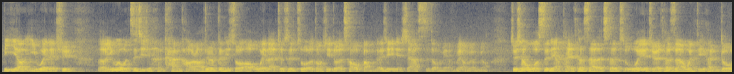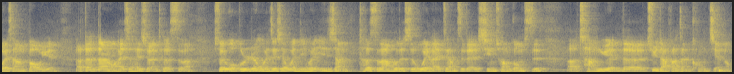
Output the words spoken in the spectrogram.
必要一味的去。呃，因为我自己很看好，然后就会跟你说，哦，未来就是做的东西都是超棒的，而且一点瑕疵都没有，没有，没有，没有。就像我是两台特斯拉的车主，我也觉得特斯拉问题很多，我也常常抱怨啊。但当然，我还是很喜欢特斯拉，所以我不认为这些问题会影响特斯拉或者是未来这样子的新创公司啊长远的巨大发展空间哦。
